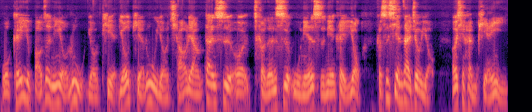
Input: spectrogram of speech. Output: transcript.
我可以保证你有路、有铁、有铁路、有桥梁，但是我可能是五年、十年可以用，可是现在就有，而且很便宜。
